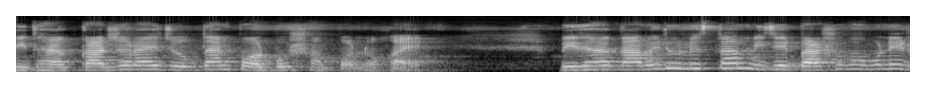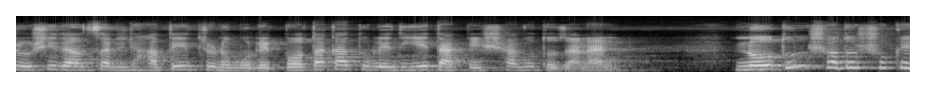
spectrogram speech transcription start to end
বিধায়ক কার্যালয়ে যোগদান পর্ব সম্পন্ন হয়। বিধায়ক আমিরুল ইসলাম নিজের বাসভবনে রশিদ আনসারির হাতে তৃণমূলের পতাকা তুলে দিয়ে তাকে স্বাগত জানান। নতুন সদস্যকে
